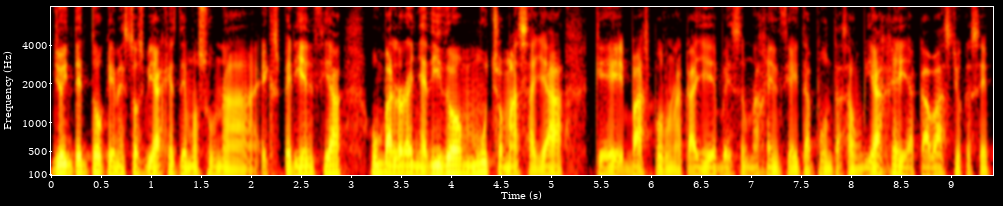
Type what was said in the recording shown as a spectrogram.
yo intento que en estos viajes demos una experiencia, un valor añadido mucho más allá que vas por una calle, ves una agencia y te apuntas a un viaje y acabas, yo qué sé,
